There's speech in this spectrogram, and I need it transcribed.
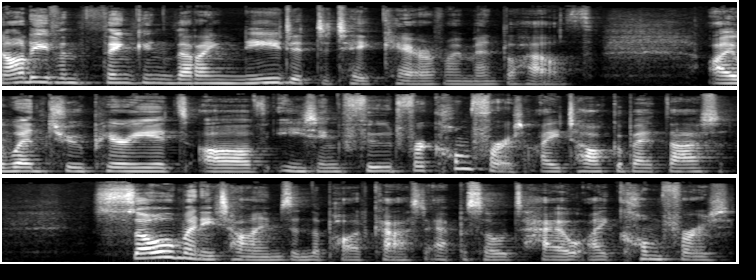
not even thinking that I needed to take care of my mental health. I went through periods of eating food for comfort. I talk about that so many times in the podcast episodes how I comfort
